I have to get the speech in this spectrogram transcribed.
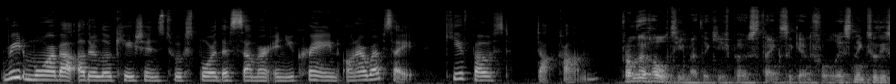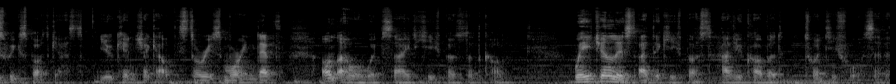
Read more about other locations to explore this summer in Ukraine on our website, kyivpost.com. From the whole team at the Kyiv Post, thanks again for listening to this week's podcast. You can check out the stories more in depth on our website, kyivpost.com. We journalists at the Kyiv Post have you covered 24 7.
